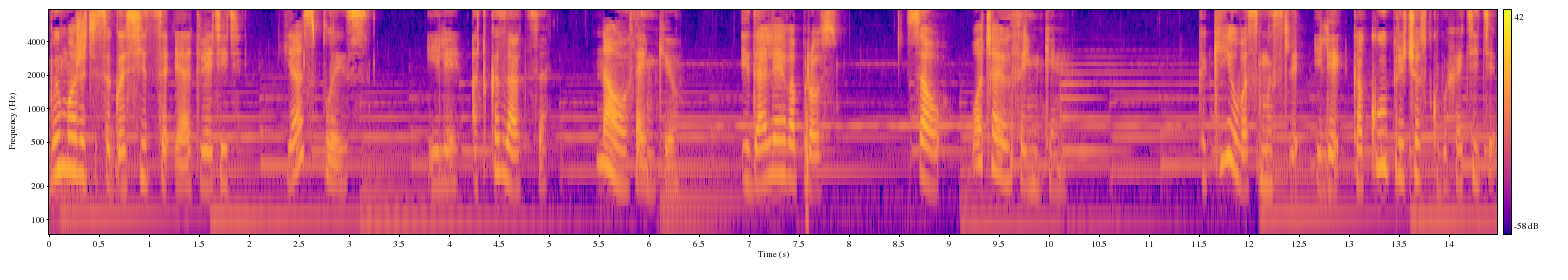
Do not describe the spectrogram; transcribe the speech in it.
Вы можете согласиться и ответить Yes, please или отказаться No, thank you. И далее вопрос. So, what are you thinking? Какие у вас мысли или какую прическу вы хотите?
